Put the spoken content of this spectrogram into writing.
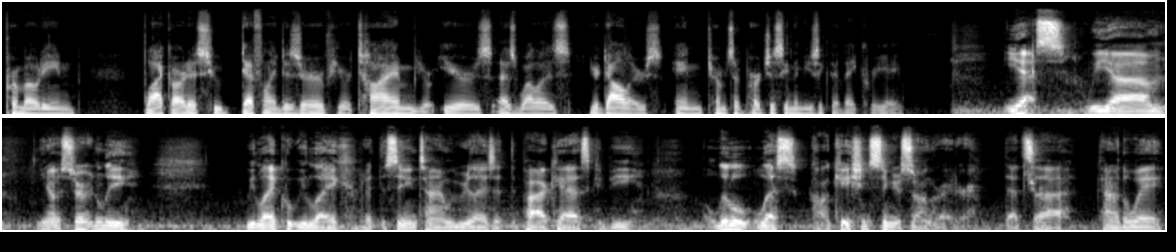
promoting black artists who definitely deserve your time, your ears, as well as your dollars in terms of purchasing the music that they create. Yes, we, um, you know, certainly we like what we like, but at the same time, we realize that the podcast could be a little less Caucasian singer songwriter. That's sure. uh, kind of the way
